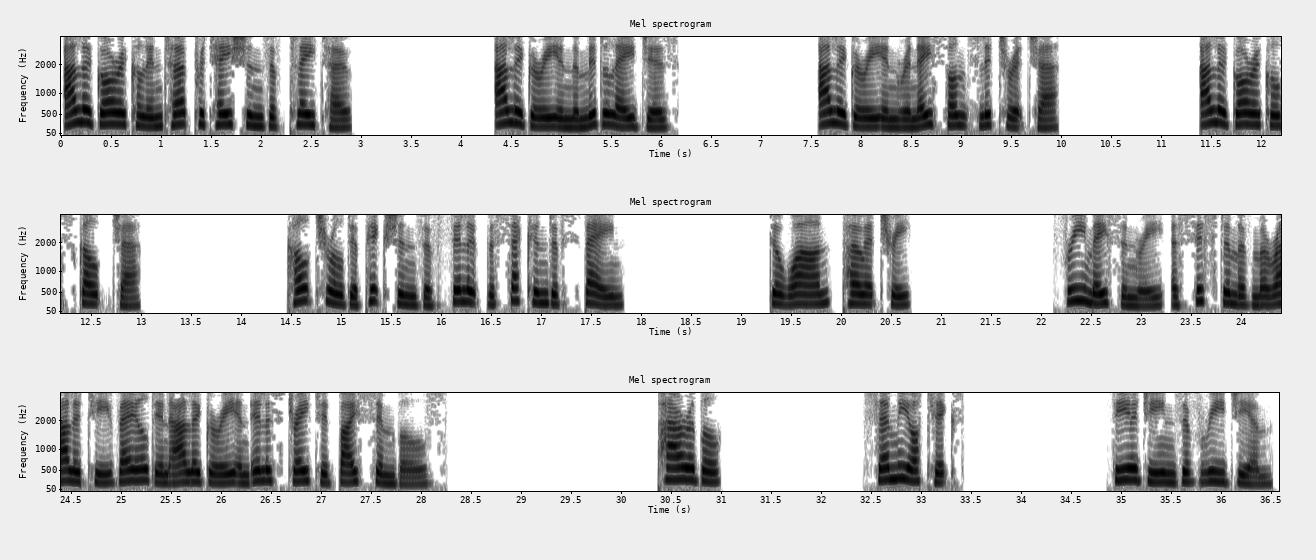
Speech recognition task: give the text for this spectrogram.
Allegorical interpretations of Plato Allegory in the Middle Ages Allegory in Renaissance literature Allegorical sculpture. Cultural depictions of Philip II of Spain. Diwan poetry. Freemasonry a system of morality veiled in allegory and illustrated by symbols. Parable. Semiotics. Theogenes of Rhegium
